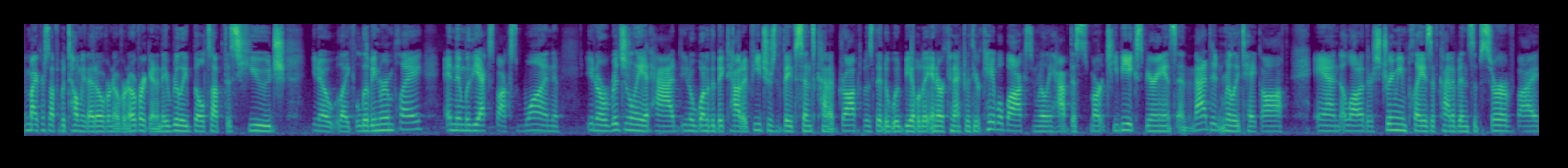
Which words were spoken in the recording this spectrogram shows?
Microsoft would tell me that over and over and over again. And they really built up this huge, you know, like living room play. And then with the Xbox One, you know, originally it had, you know, one of the big touted features that they've since kind of dropped was that it would be able to interconnect with your cable box and really have this smart TV experience. And that didn't really take off. And a lot of their streaming plays have kind of been subserved by,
